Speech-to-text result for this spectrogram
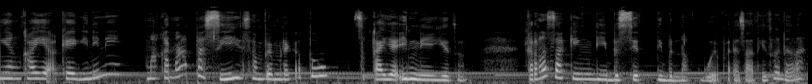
orang-orang yang kaya kayak gini nih makan apa sih sampai mereka tuh sekaya ini gitu. Karena saking dibesit di benak gue pada saat itu adalah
